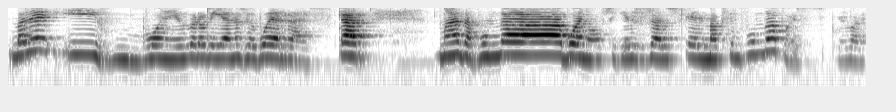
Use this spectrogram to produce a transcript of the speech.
¿Vale? Y bueno, yo creo que ya no se puede rascar más la funda. Bueno, si quieres usar el Maxim funda, pues, pues vale.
